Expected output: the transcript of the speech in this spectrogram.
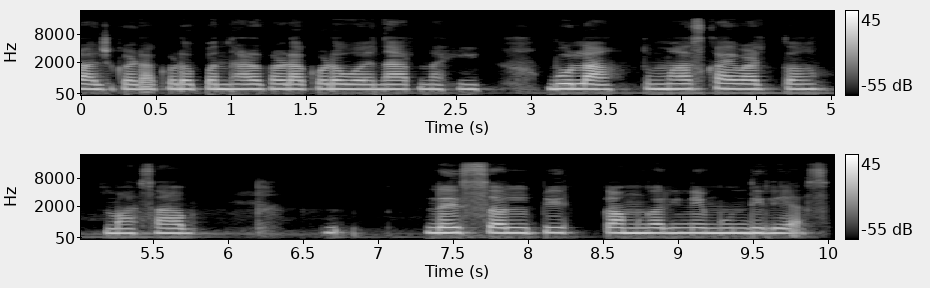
राजगडाकडं पन्हाळगडाकडं वळणार नाही. बोला, तुम्हास काय वाटतं? मासाब लय सलपीक कामगारी नेमून दिली आस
